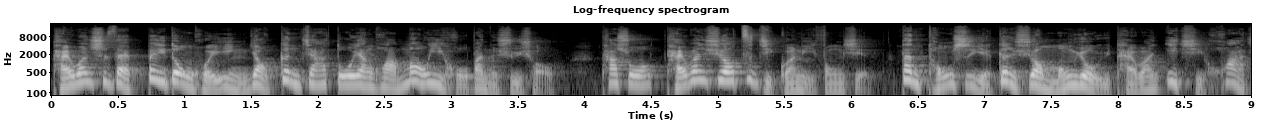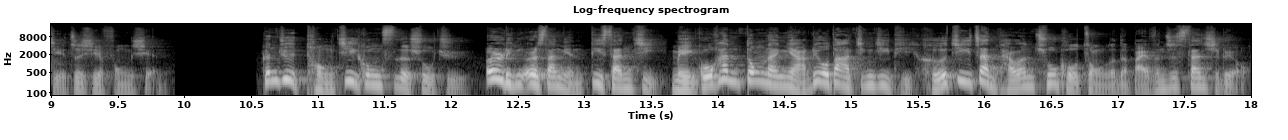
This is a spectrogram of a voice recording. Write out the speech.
台湾是在被动回应要更加多样化贸易伙伴的需求。他说，台湾需要自己管理风险，但同时也更需要盟友与台湾一起化解这些风险。根据统计公司的数据，二零二三年第三季，美国和东南亚六大经济体合计占台湾出口总额的百分之三十六，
